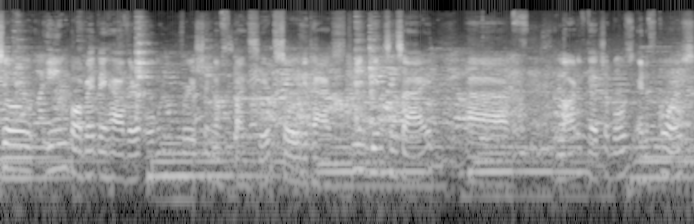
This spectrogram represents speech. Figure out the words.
So in Pobre, they have their own version of pancit. So it has green beans inside, uh, a lot of vegetables, and of course,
